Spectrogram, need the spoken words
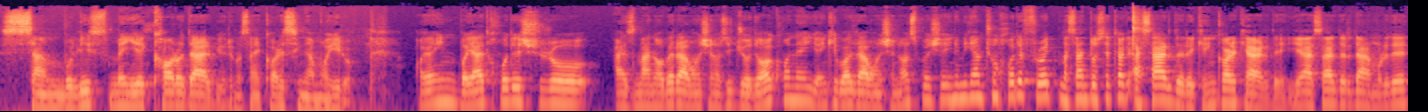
سمبولیسم یک کار رو در بیاره مثلا کار سینمایی رو. آیا این باید خودش رو از منابع روانشناسی جدا کنه یا اینکه باید روانشناس باشه. اینو میگم چون خود فروید مثلا دو سه تا اثر داره که این کار کرده. یه اثر داره در مورد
